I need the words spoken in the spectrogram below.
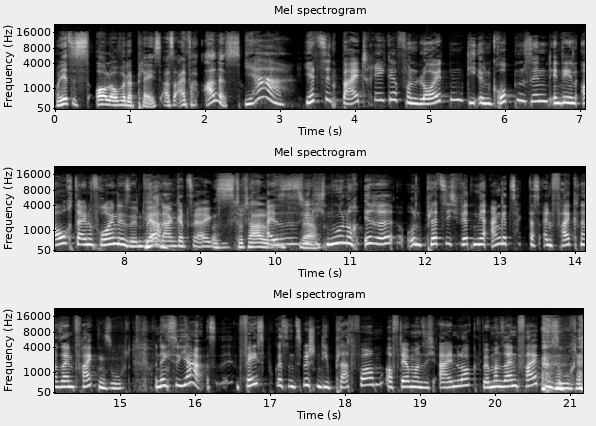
Und jetzt ist es all over the place. Also einfach alles. ja, jetzt sind Beiträge von Leuten, die in Gruppen sind, in denen auch deine Freunde sind, werden Ja. angezeigt. Das ist total. Also es ist ja. wirklich nur noch irre und plötzlich wird mir angezeigt, dass ein Falkner seinen Falken sucht. Und denkst du, ja, Facebook ist inzwischen die Plattform, auf der man sich einloggt, wenn man seinen Falken sucht.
